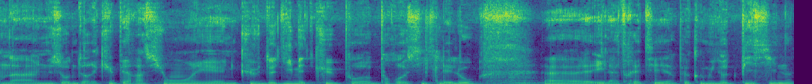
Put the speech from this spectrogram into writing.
On a une zone de récupération et une cuve de 10 mètres cubes pour, pour recycler l'eau euh, et la traiter un peu comme une eau de piscine.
